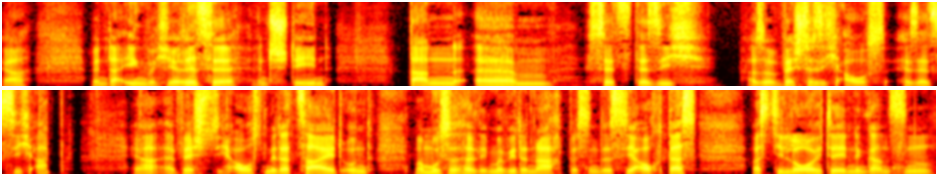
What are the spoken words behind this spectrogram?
ja, wenn da irgendwelche Risse entstehen, dann ähm, setzt er sich, also wäscht er sich aus, er setzt sich ab. Ja, er wäscht sich aus mit der Zeit und man muss das halt immer wieder nachbessern. Das ist ja auch das, was die Leute in den ganzen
